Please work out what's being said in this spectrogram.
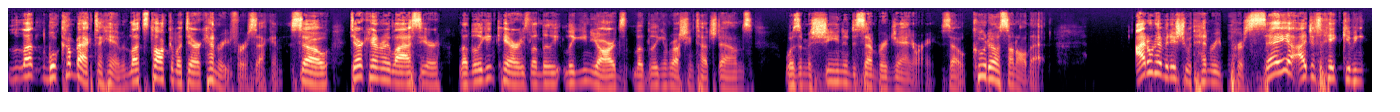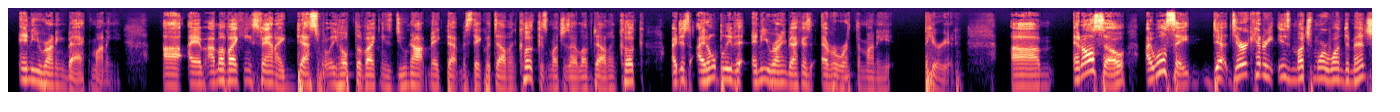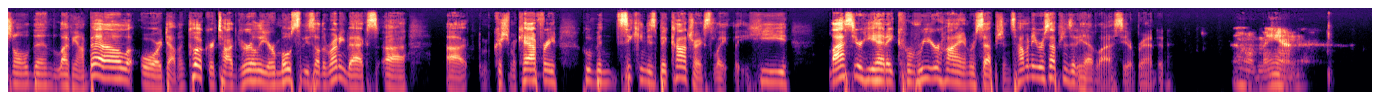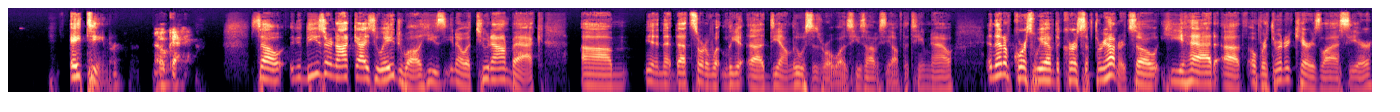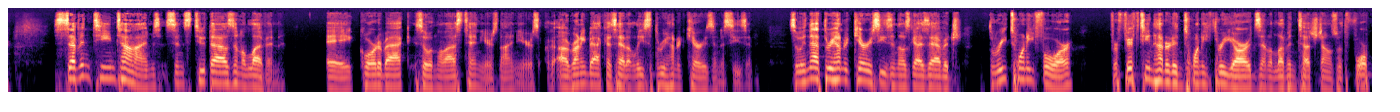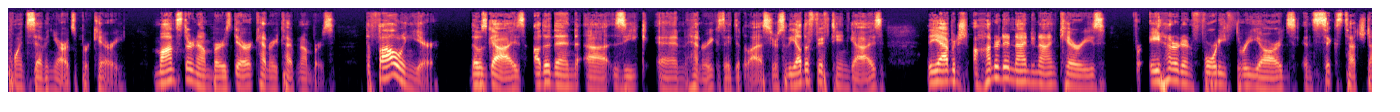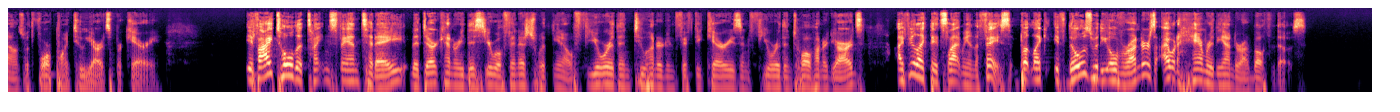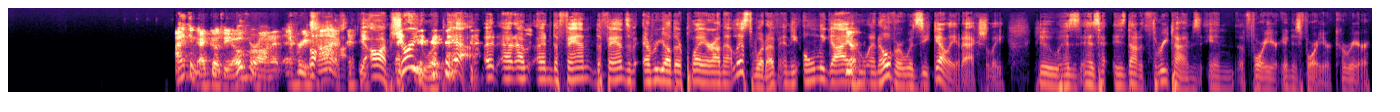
let we'll come back to him. Let's talk about Derrick Henry for a second. So Derrick Henry last year led the league in carries, led the league in yards, led the league in rushing touchdowns. Was a machine in December and January. So kudos on all that. I don't have an issue with Henry per se. I just hate giving any running back money. Uh, I am, I'm a Vikings fan. I desperately hope the Vikings do not make that mistake with Dalvin Cook. As much as I love Dalvin Cook, I just I don't believe that any running back is ever worth the money. Period. Um, and also, I will say D- Derrick Henry is much more one-dimensional than Le'Veon Bell or Dalvin Cook or Todd Gurley or most of these other running backs, uh, uh, Christian McCaffrey, who've been seeking these big contracts lately. He last year he had a career high in receptions. How many receptions did he have last year, Brandon? Oh man. 18. Okay. So these are not guys who age well. He's you know a two down back. Um, and that, that's sort of what Le- uh, Lewis's role was. He's obviously off the team now. And then of course we have the curse of 300. So he had uh, over 300 carries last year, 17 times since 2011. A quarterback, so in the last 10 years, nine years, a running back has had at least 300 carries in a season. So in that 300 carry season, those guys averaged 324 for 1,523 yards and 11 touchdowns with 4.7 yards per carry. Monster numbers, Derrick Henry type numbers. The following year, those guys, other than uh, Zeke and Henry, because they did it last year. So the other 15 guys, they averaged 199 carries for 843 yards and six touchdowns with 4.2 yards per carry. If I told a Titans fan today that Derrick Henry this year will finish with you know fewer than 250 carries and fewer than 1,200 yards, I feel like they'd slap me in the face. But like if those were the over unders, I would hammer the under on both of those. I think I'd go the over on it every Oh, time. I- oh, I'm sure you would. Yeah, and, and, and the fan, the fans of every other player on that list would have. And the only guy Yeah. who went over was Zeke Elliott, actually, who has has has done it three times in the four year in his four year career.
